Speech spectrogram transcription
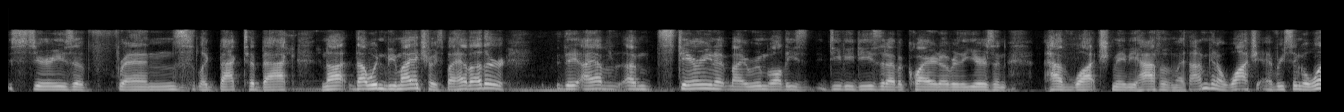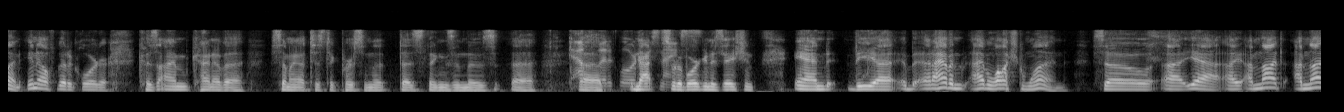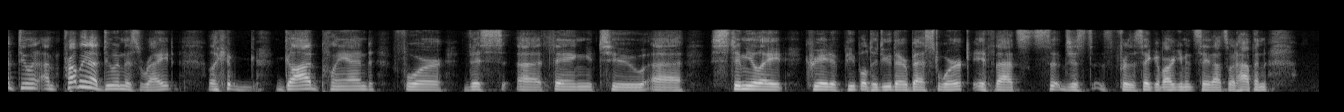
series of friends like back to back not that wouldn't be my choice but i have other they, I have I'm staring at my room of all these DVDs that I've acquired over the years and have watched maybe half of them. I thought I'm gonna watch every single one in alphabetical order because I'm kind of a semi-autistic person that does things in those uh, uh that nice. sort of organization. And the uh, and I haven't I haven't watched one. So uh, yeah, I, am not I'm not doing I'm probably not doing this right. Like God planned for this uh, thing to uh, stimulate creative people to do their best work. If that's just for the sake of argument, say that's what happened.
